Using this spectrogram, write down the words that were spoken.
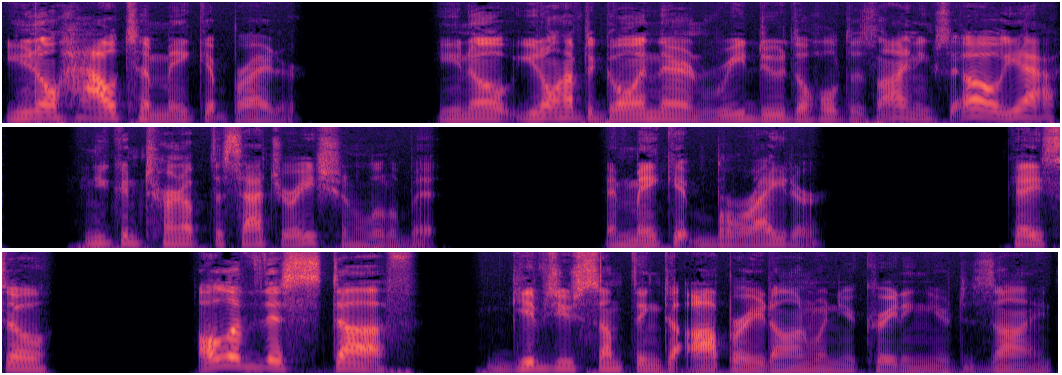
You know how to make it brighter. You know, you don't have to go in there and redo the whole design. You can say, oh, yeah. And you can turn up the saturation a little bit and make it brighter. Okay, so all of this stuff gives you something to operate on when you're creating your designs.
